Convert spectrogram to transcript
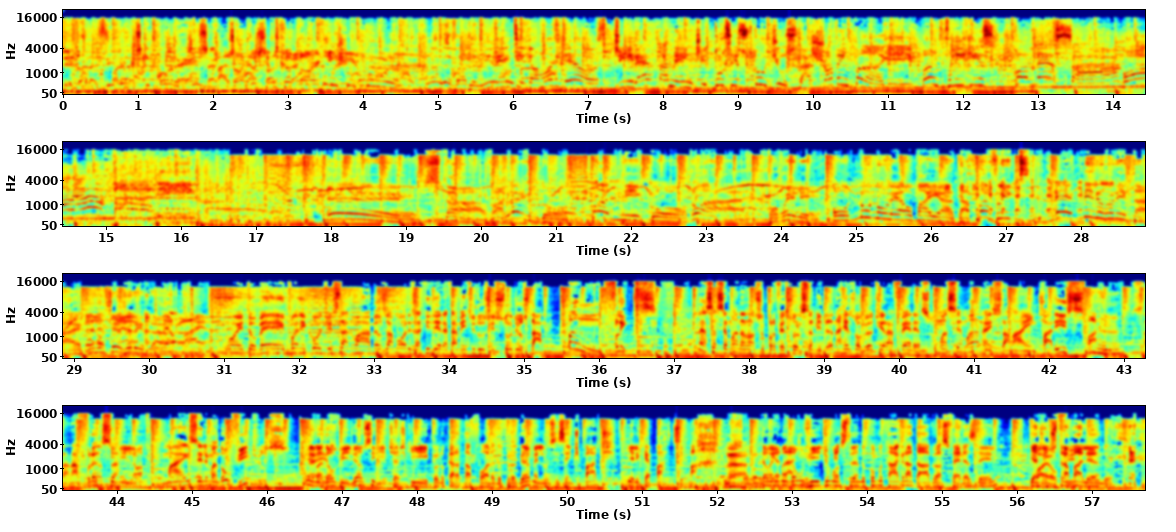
Olha, mas que porra é essa? Mas olha, você é um cantor Gente, pelo amor de Deus. Diretamente dos estúdios da Jovem Pan e Panflix, começa agora... o Nuno Leal Maia da Panflix, Emílio Zurita. É com você, Zurita. Muito bem, Panicote está no ar, meus amores, aqui diretamente dos estúdios da Panflix. Nessa semana, nosso professor Samidana resolveu tirar férias. Uma semana está lá em Paris, está na França, mas ele mandou vídeos. Ele É mandou um vídeo. É o seguinte, acho que quando o cara tá fora do programa, ele não se sente parte e ele quer participar. Ah. Então ele mandou um vídeo mostrando como tá agradável as férias dele. E a Qual é o gente vídeo? trabalhando.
